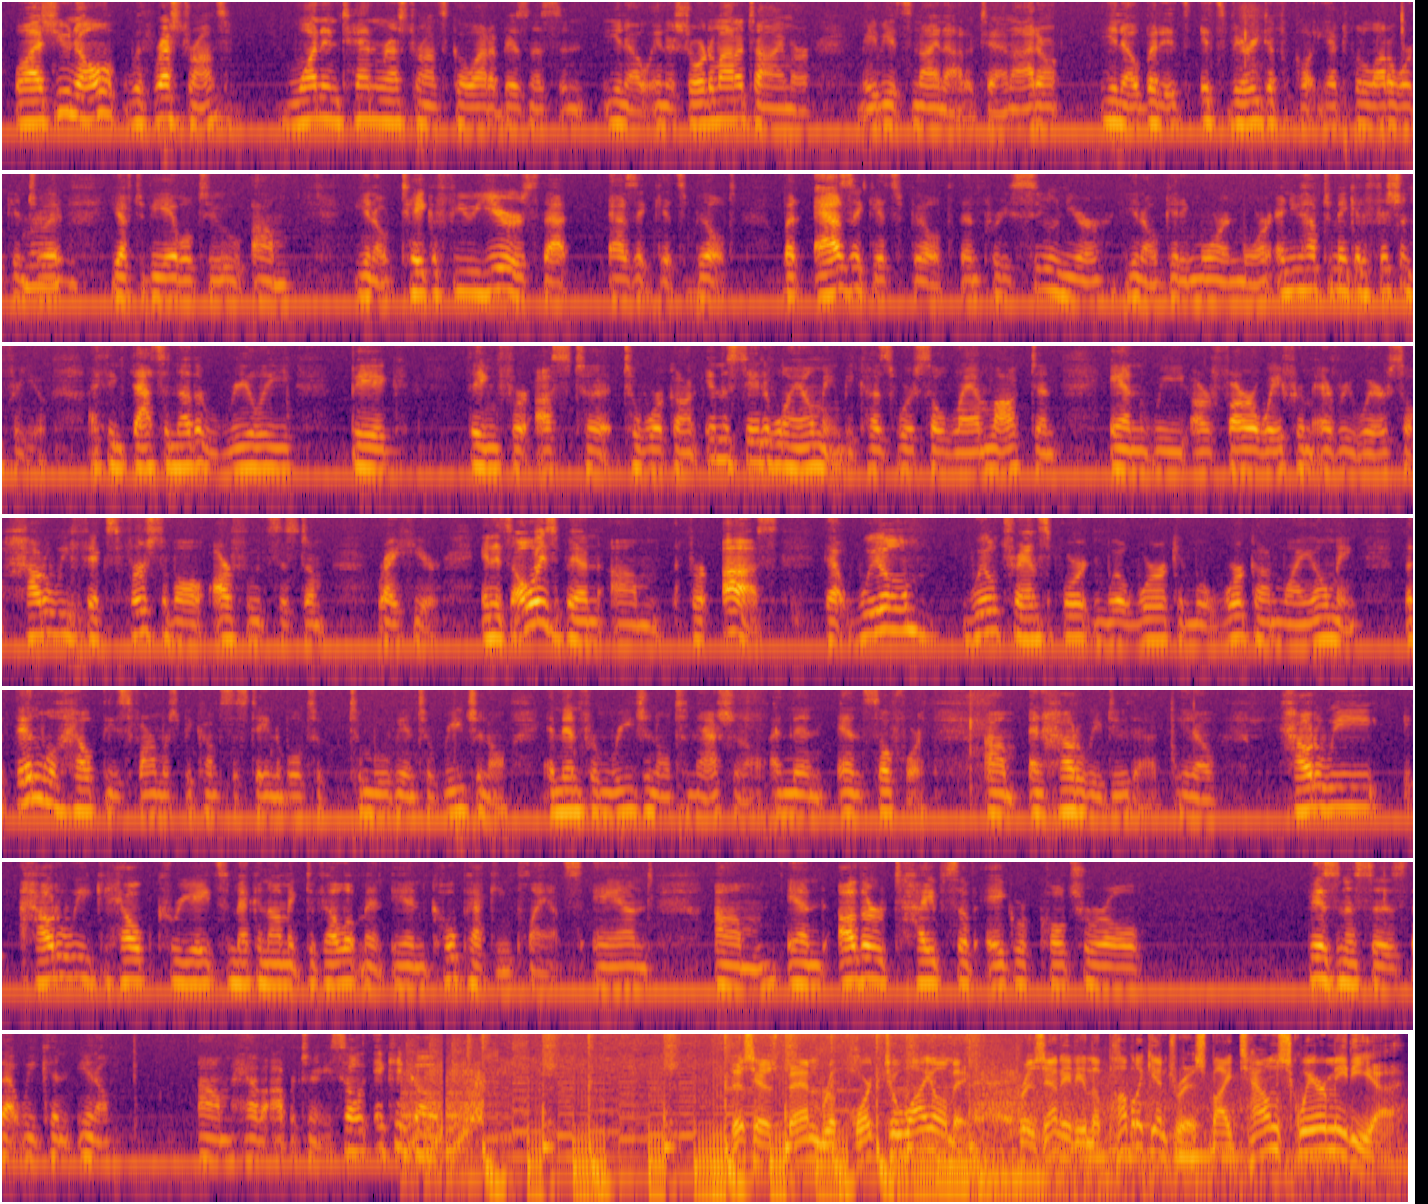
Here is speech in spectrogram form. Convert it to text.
well, as you know, with restaurants, one in ten restaurants go out of business, and you know, in a short amount of time, or maybe it's nine out of ten. I don't, you know, but it's it's very difficult. You have to put a lot of work into it. You have to be able to, um, you know, take a few years that as it gets built. But as it gets built, then pretty soon you're, you know, getting more and more, and you have to make it efficient for you. I think that's another really big thing for us to, to work on in the state of Wyoming because we're so landlocked and and we are far away from everywhere. So how do we fix first of all our food system right here? And it's always been um, for us that we'll we'll transport and we'll work and we'll work on Wyoming, but then we'll help these farmers become sustainable to, to move into regional and then from regional to national and then and so forth. Um, and how do we do that? You know how do we how do we help create some economic development in co-packing plants and um, and other types of agricultural businesses that we can you know um, have opportunity so it can go This has been Report to Wyoming, presented in the public interest by Town Square Media.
